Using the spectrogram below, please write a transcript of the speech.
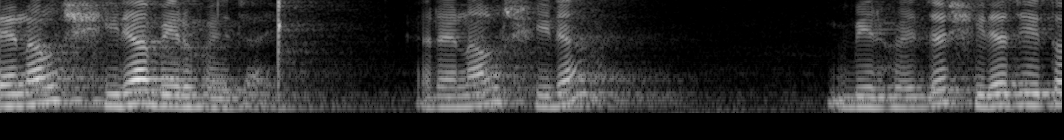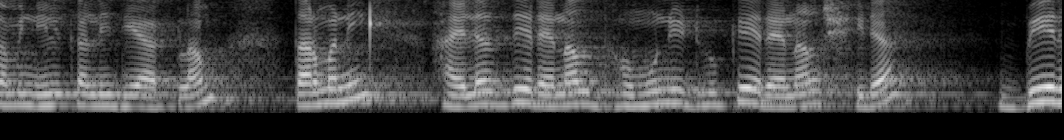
রেনাল শিরা বের হয়ে যায়। রেনাল শিরা বের হয়ে যায়। শিরা যেহেতু আমি নীলকালি দিয়ে আঁকলাম, তার মানে হাইলাস দিয়ে রেনাল ধমনী ঢুকে রেনাল শিরা বের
